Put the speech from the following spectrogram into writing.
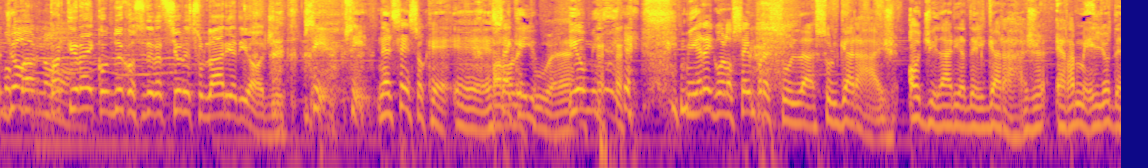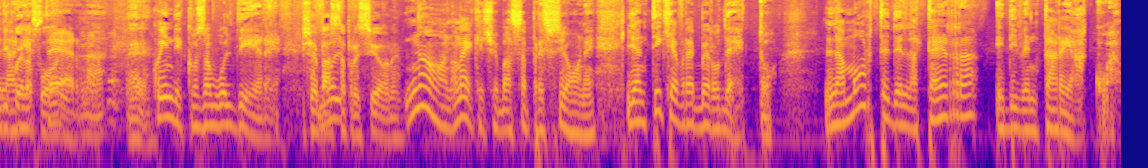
Buongiorno. Partirei con due considerazioni sull'aria di oggi. Sì, sì, nel senso che eh, sai che io, tue, eh. io mi, mi regolo sempre sul, sul garage. Oggi l'aria del garage era meglio dell'aria esterna. Eh. Quindi cosa vuol dire? C'è Vuol- bassa pressione. No, non è che c'è bassa pressione. Gli antichi avrebbero detto: la morte della terra è diventare acqua,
